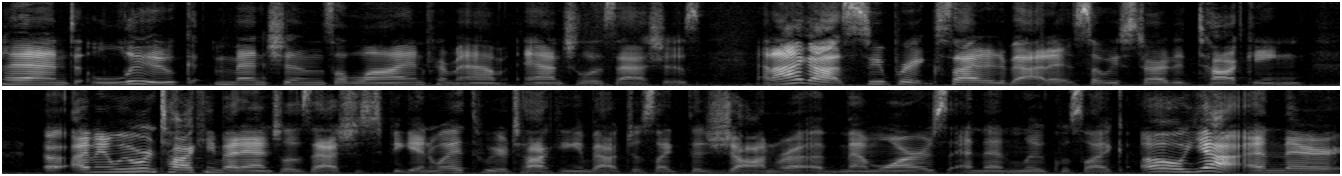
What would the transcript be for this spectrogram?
And Luke mentions a line from Angela's Ashes. And I got super excited about it. So we started talking. Uh, I mean, we weren't talking about Angela's Ashes to begin with. We were talking about just like the genre of memoirs. And then Luke was like, oh, yeah. And they're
